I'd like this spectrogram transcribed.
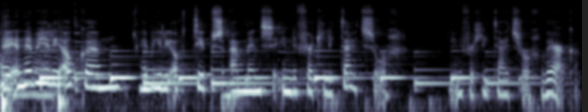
Hey, en hebben jullie, ook, um, hebben jullie ook tips aan mensen in de fertiliteitszorg? Die in de fertiliteitszorg werken?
